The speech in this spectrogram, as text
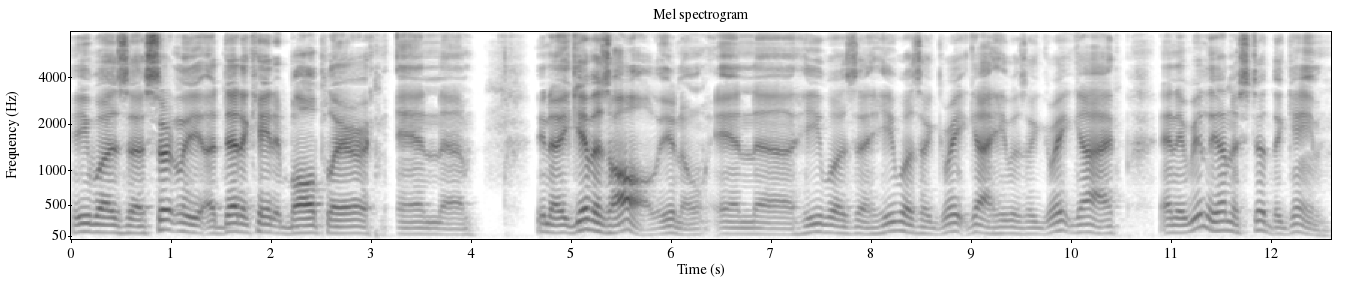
he was uh, certainly a dedicated ball player, and um, you know he gave his all, you know, and uh, he was a, he was a great guy. He was a great guy, and he really understood the game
